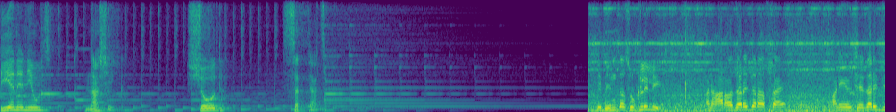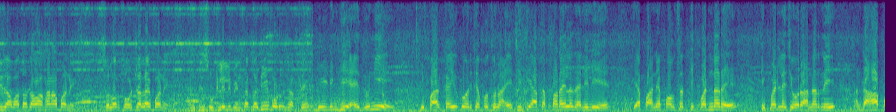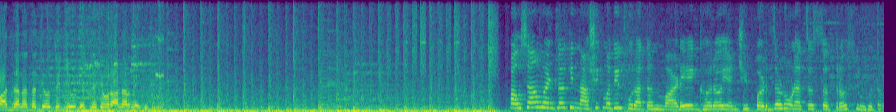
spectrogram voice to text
DNA news Nashik. शोध सत्याचा. ती भिंत सुटलेली आणि हा रहदारीचा रस्ता आहे. आणि शेजारी जिजाबाचा दवाखाना पण आहे. सुलभ शौचालय पण आहे. आणि ती सुटलेली भिंत कधीही पडू शकते. बिल्डिंग जी आहे जुनी आहे ती फार काही वर्षापासून आहे. ती ती आता पडायला झालेली आहे. या पाण्या पावसात ती पडणार आहे. ती पडल्याशिवाय राहणार नाही. आणि दहा पाच जणांचा तो जीव घेतल्याशिवाय राहणार नाही. पावसाळा म्हटलं की नाशिकमधील पुरातन वाडे घरं यांची पडझड होण्याचं सत्र सुरू होतं.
